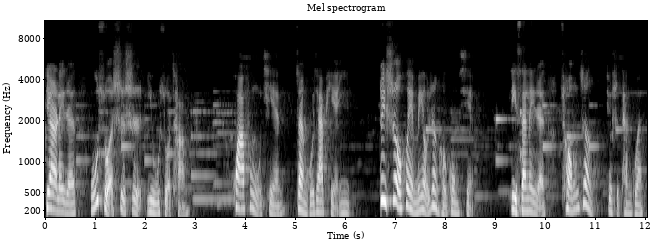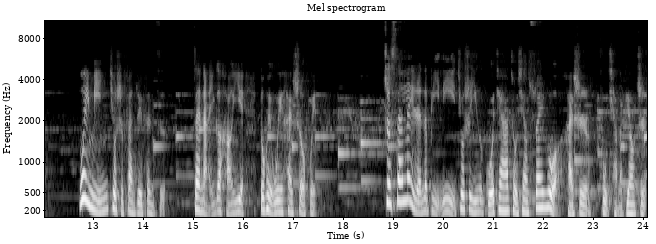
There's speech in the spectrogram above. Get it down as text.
第二类人无所事事，一无所长，花父母钱，占国家便宜，对社会没有任何贡献；第三类人从政就是贪官，为民就是犯罪分子，在哪一个行业都会危害社会。这三类人的比例，就是一个国家走向衰弱还是富强的标志。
